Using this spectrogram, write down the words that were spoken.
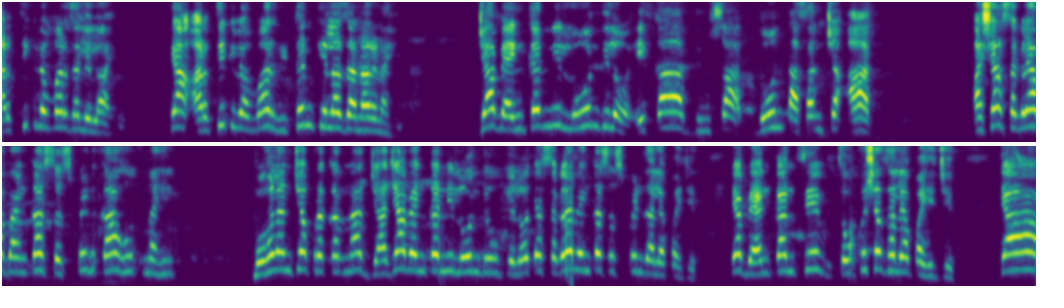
आर्थिक व्यवहार झालेला आहे त्या आर्थिक व्यवहार रिटर्न केला जाणार नाही. ज्या बँकांनी लोन दिलं एका दिवसात दोन तासांच्या आत अशा सगळ्या बँका सस्पेंड का होत नाहीत? मोहलांच्या प्रकरणात ज्या ज्या बँकांनी लोन देऊ केलं त्या सगळ्या बँका सस्पेंड झाल्या पाहिजेत. त्या बँकांचे चौकशा झाल्या पाहिजेत. त्या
